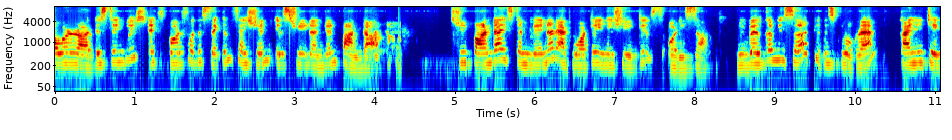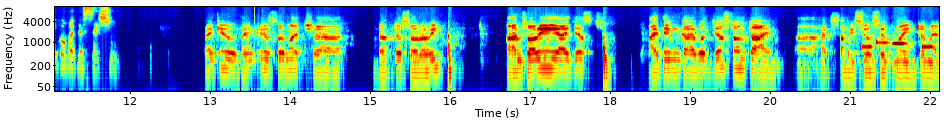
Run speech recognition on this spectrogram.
our uh, distinguished expert for the second session is Sri Ranjan Panda. Sri Panda is convener at Water Initiatives, Odisha. We welcome you, sir, to this program. Kindly take over the session. Thank you. Thank you so much, uh, Dr. Sauravi. I'm sorry, I just, I think I was just on time. Uh, had some issues with my internet.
